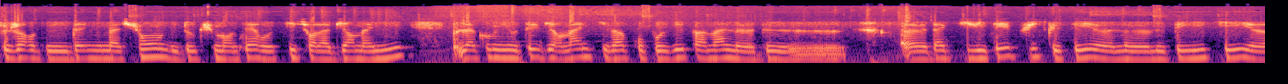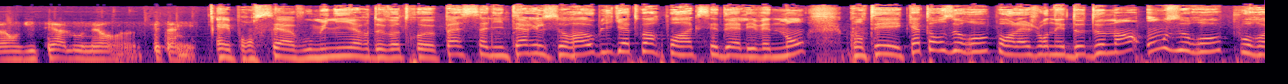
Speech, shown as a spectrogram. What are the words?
ce genre d'animation, des documentaires aussi sur la Birmanie. La communauté birmane qui va proposer pas mal de d'activités puisque c'est le, pays qui est invité à l'honneur cette année. Vous munir de votre passe sanitaire. Il sera obligatoire pour accéder à l'événement. Comptez 14 euros pour la journée de demain, 11 euros pour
